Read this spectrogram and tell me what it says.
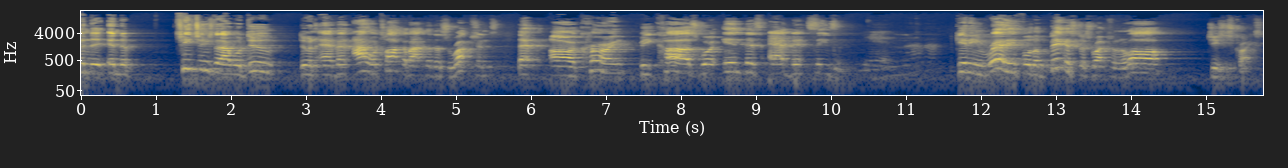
in the in the teachings that I will do during Advent, I will talk about the disruptions that are occurring because we're in this Advent season. Getting ready for the biggest disruption of all, Jesus Christ.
